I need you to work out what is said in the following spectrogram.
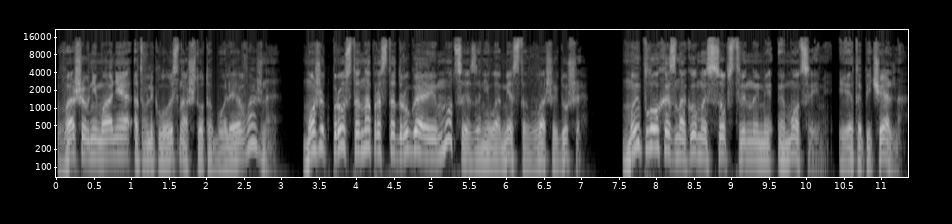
Ваше внимание отвлеклось на что-то более важное? Может, просто-напросто другая эмоция заняла место в вашей душе? Мы плохо знакомы с собственными эмоциями, и это печально,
